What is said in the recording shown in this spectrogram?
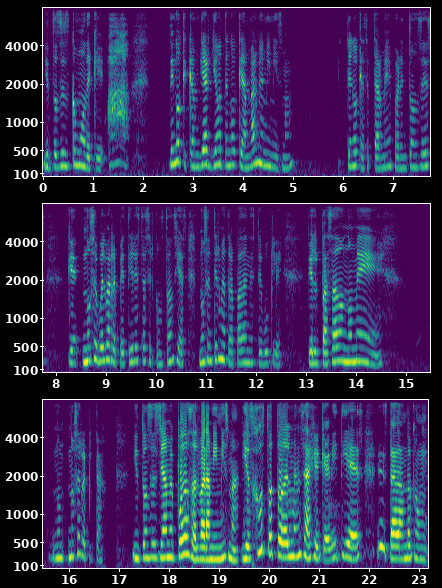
Y entonces como de que, ah, tengo que cambiar yo, tengo que amarme a mí misma, tengo que aceptarme para entonces que no se vuelva a repetir estas circunstancias, no sentirme atrapada en este bucle, que el pasado no me, no, no se repita y entonces ya me puedo salvar a mí misma. Y es justo todo el mensaje que BTS está dando con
